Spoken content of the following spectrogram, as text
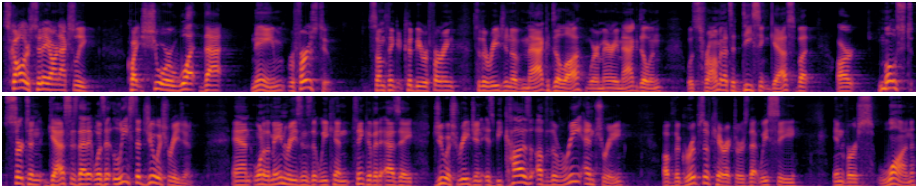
Scholars today aren't actually quite sure what that name refers to. Some think it could be referring to the region of Magdala, where Mary Magdalene was from, and that's a decent guess, but our most certain guess is that it was at least a Jewish region. And one of the main reasons that we can think of it as a Jewish region is because of the re entry of the groups of characters that we see in verse 1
